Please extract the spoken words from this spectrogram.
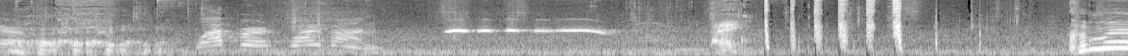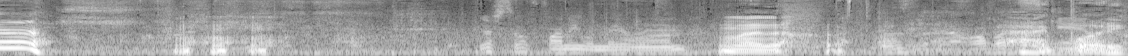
there. Whopper, Wyvon. Hey. Come here. They're so funny when they run. I know. Hi, game. buddy.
